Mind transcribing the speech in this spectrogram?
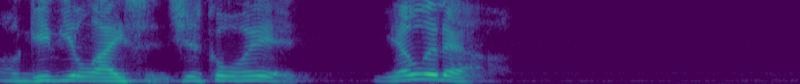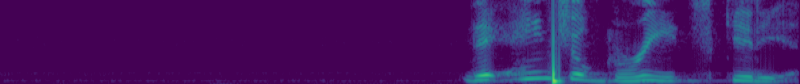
I'll give you license. Just go ahead. Yell it out. The angel greets Gideon.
